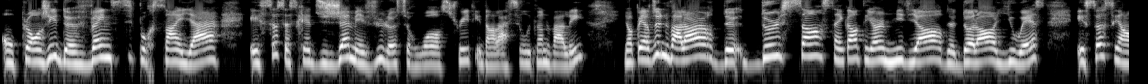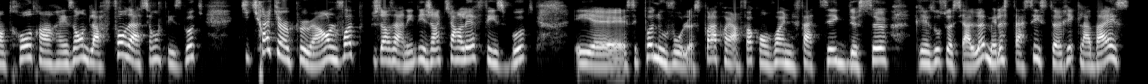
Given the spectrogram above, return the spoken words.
ont plongé de 26 et ça, ce serait du jamais vu là sur Wall Street et dans la Silicon Valley. Ils ont perdu une valeur de 251 milliards de dollars US et ça, c'est entre autres en raison de la fondation Facebook qui craque un peu. Hein. On le voit depuis plusieurs années, des gens qui enlèvent Facebook et euh, c'est pas nouveau là. C'est pas la première fois qu'on voit une fatigue de ce réseau social là, mais là c'est assez historique la baisse.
